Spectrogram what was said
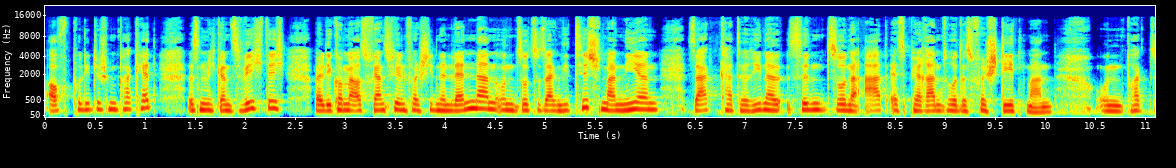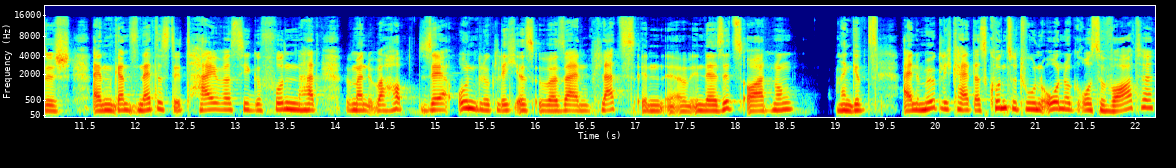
auf politischem Parkett. Das ist nämlich ganz wichtig, weil die kommen ja aus ganz vielen verschiedenen Ländern und sozusagen die Tischmanieren, sagt Katharina, sind so eine Art Esperanto, das versteht man. Und praktisch ein ganz nettes Detail, was sie gefunden hat, wenn man überhaupt sehr unglücklich ist über seinen Platz in, äh, in der Sitzordnung, dann gibt's eine Möglichkeit, das kundzutun ohne große Worte.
